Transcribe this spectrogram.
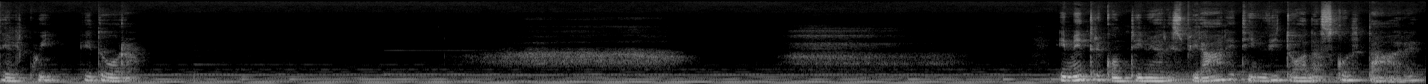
Del qui ed ora. e mentre continui a respirare ti invito ad ascoltare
